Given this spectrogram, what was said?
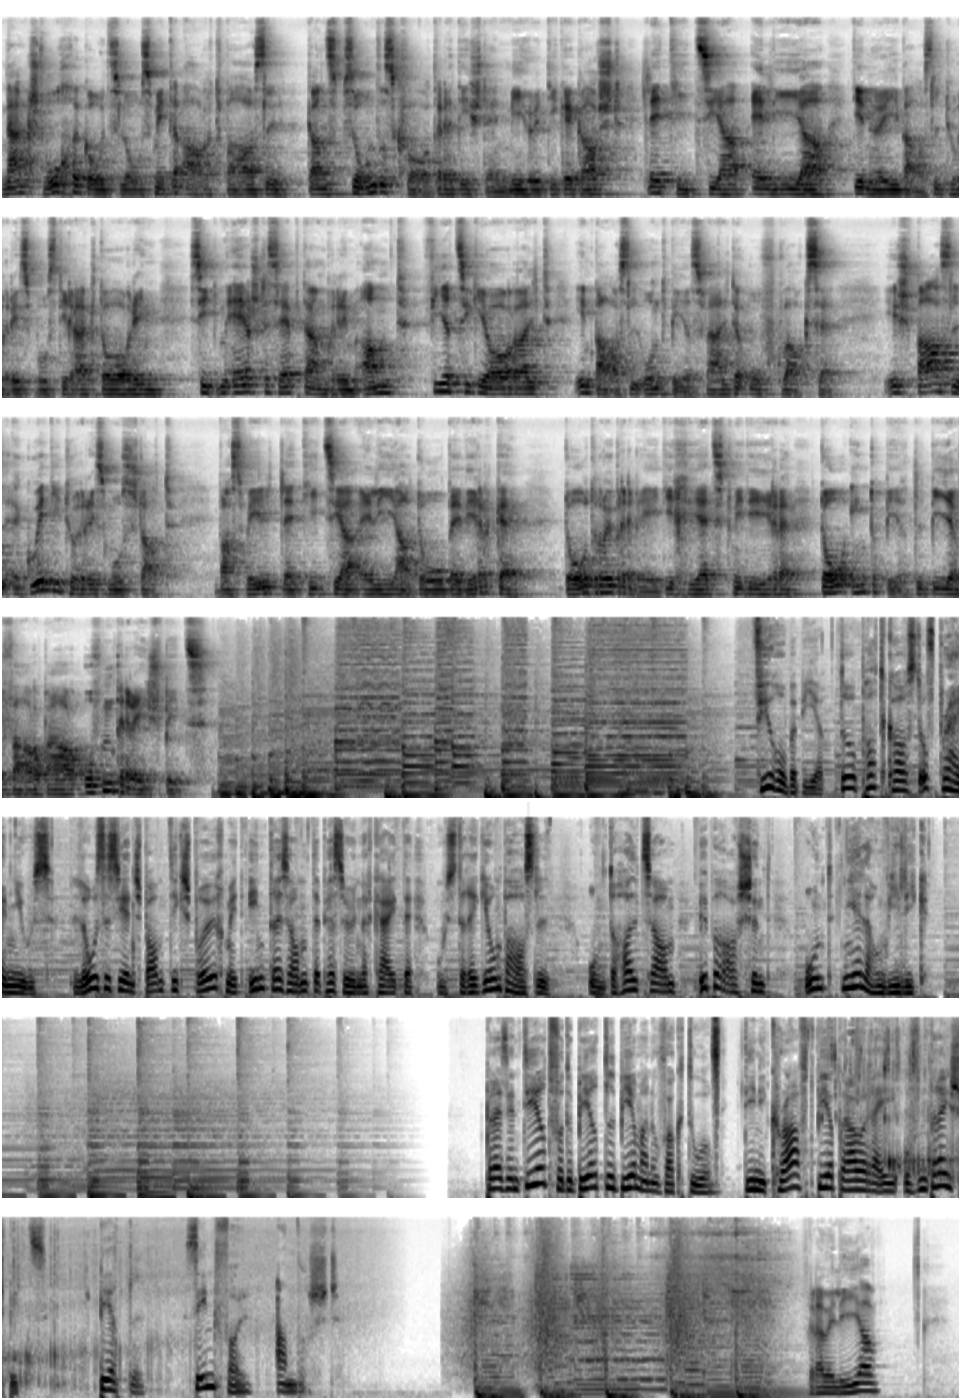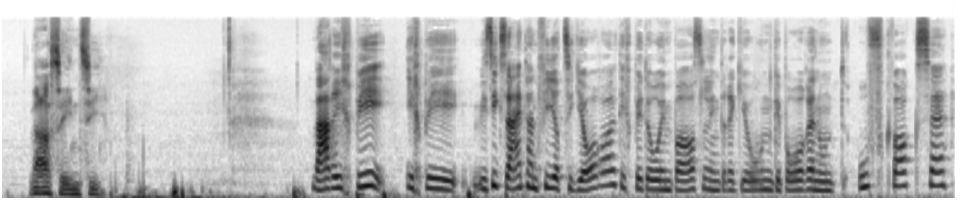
Nächste Woche geht es los mit der Art Basel. Ganz besonders gefordert ist dann mein heutiger Gast, Letizia Elia, die neue Basel Tourismusdirektorin. Seit dem 1. September im Amt, 40 Jahre alt, in Basel und Biersfelden aufgewachsen. Ist Basel eine gute Tourismusstadt? Was will Letizia Elia hier bewirken? Darüber rede ich jetzt mit ihr, hier in der Birtelbier fahrbar auf dem Dreispitz. Für Oberbier, der Podcast auf Prime News. Hören Sie entspannte Gespräche mit interessanten Persönlichkeiten aus der Region Basel. Unterhaltsam, überraschend und nie langweilig. Präsentiert von der Birtel Biermanufaktur. Deine Craft-Bierbrauerei auf dem Dreispitz. Birtel. Sinnvoll. Anders. Frau Elia, wer sind Sie? Wer ich bin? Ich bin, wie Sie gesagt haben, 40 Jahre alt. Ich bin hier in Basel in der Region geboren und aufgewachsen.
